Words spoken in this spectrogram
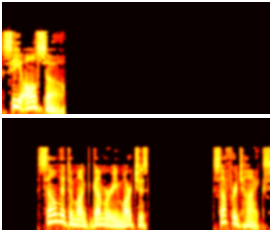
See also Selma to Montgomery marches. Suffrage hikes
